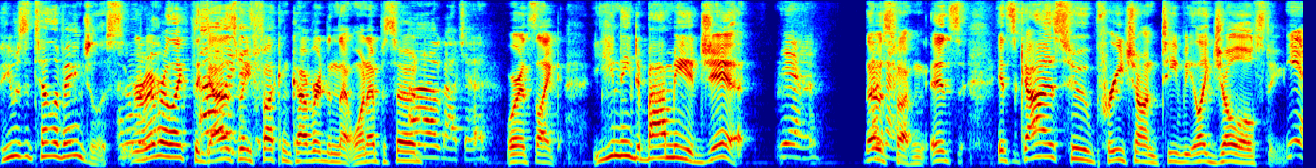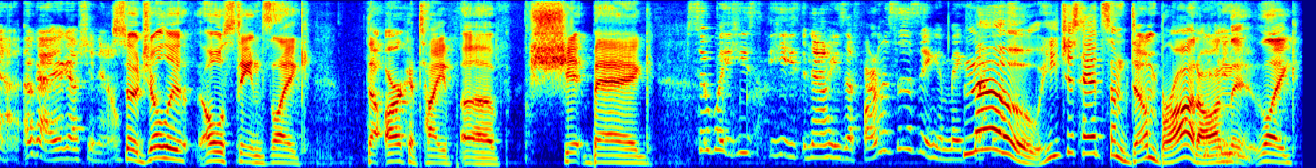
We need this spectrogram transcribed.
he was a televangelist. Remember, know. like the Oh, guys we fucking covered in that one episode, Oh, gotcha. where it's like, you need to buy me a jet. Yeah. That was fucking. It's it's guys who preach on TV, like Joel Olstein. Yeah. Okay, I got you now. So Joel Olstein's like the archetype of shitbag. So wait, he's he now he's a pharmacist. He can make No, he just had some dumb broad on hmm. that like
